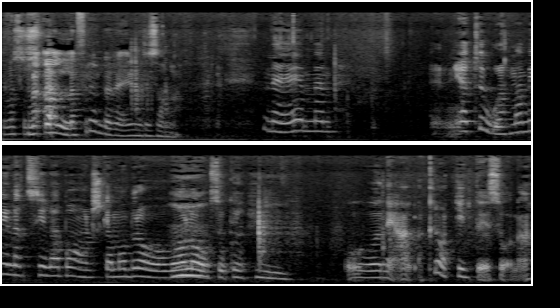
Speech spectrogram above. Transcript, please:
Men alla föräldrar är ju inte sådana. Nej, men jag tror att man vill att sina barn ska må bra och vara lag. Så, Och nej, alla klart inte är sådana.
